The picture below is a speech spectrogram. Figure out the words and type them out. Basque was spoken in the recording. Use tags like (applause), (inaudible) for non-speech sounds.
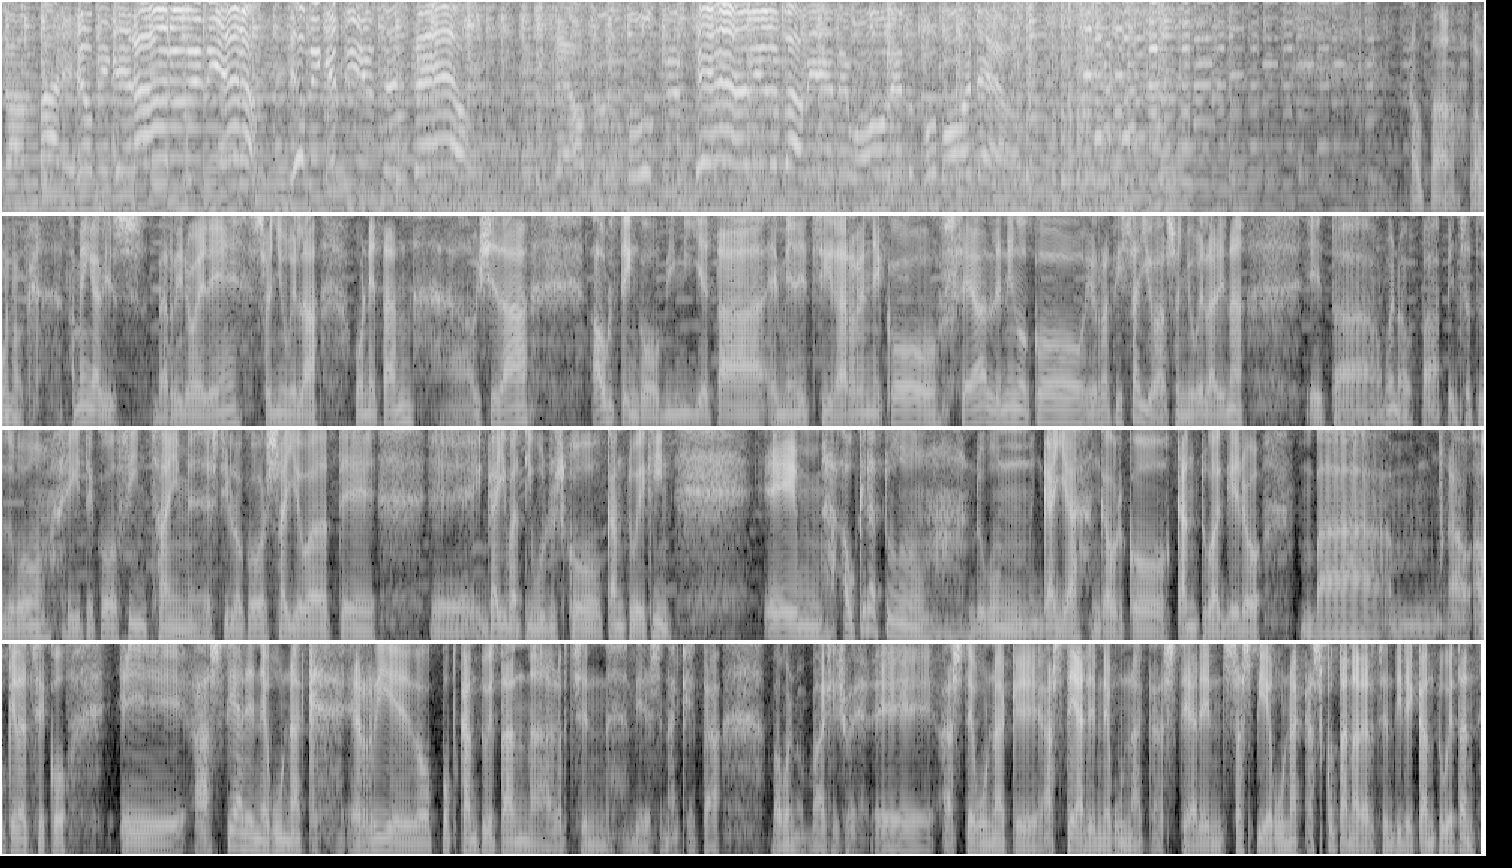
Somebody help me get out of Louisiana, help me get to Houston town. There are some folks who care little about me and they won't let the poor boy down. Haupa, lagunok. Hemen gabiz, berriro ere, soinu gela honetan, hoxe da, aurtengo 2000 eta emeretzi garreneko, zea, lehenengoko irrati zaioa soinu gelarena. Eta, bueno, ba, pentsatu dugu egiteko theme time estiloko saio bat e, e, gai bati buruzko kantuekin. E, aukeratu dugun gaia, gaurko kantuak gero ba, aukeratzeko, e, astearen egunak herri edo pop kantuetan agertzen direzenak eta ba bueno ba e, astegunak e, astearen egunak astearen zazpi egunak askotan agertzen dire kantuetan.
